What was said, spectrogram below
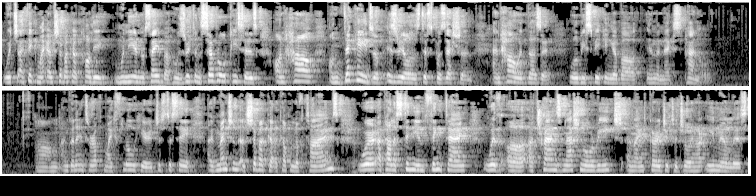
which I think my Al Shabaka colleague Munir Nuseibah, who's written several pieces on how, on decades of Israel's dispossession and how it does it, will be speaking about in the next panel. Um, I'm going to interrupt my flow here just to say I've mentioned Al Shabaka a couple of times. We're a Palestinian think tank with a, a transnational reach, and I encourage you to join our email list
